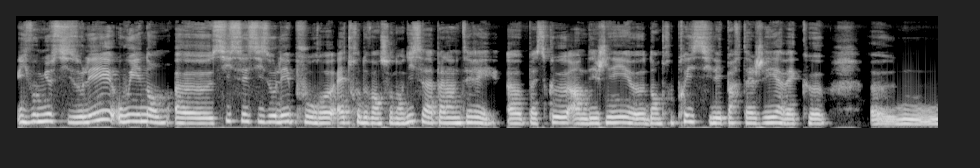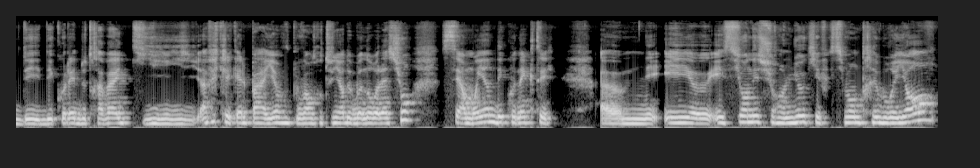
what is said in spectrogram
il vaut mieux s'isoler, oui et non. Euh, si c'est s'isoler pour être devant son ordi, ça n'a pas d'intérêt, euh, parce que un déjeuner euh, d'entreprise, s'il est partagé avec euh, euh, des, collègues de travail qui, avec lesquels par ailleurs vous pouvez entretenir de bonnes relations, c'est un moyen de déconnecter. Et, si on est sur un lieu qui est effectivement très bruyant,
